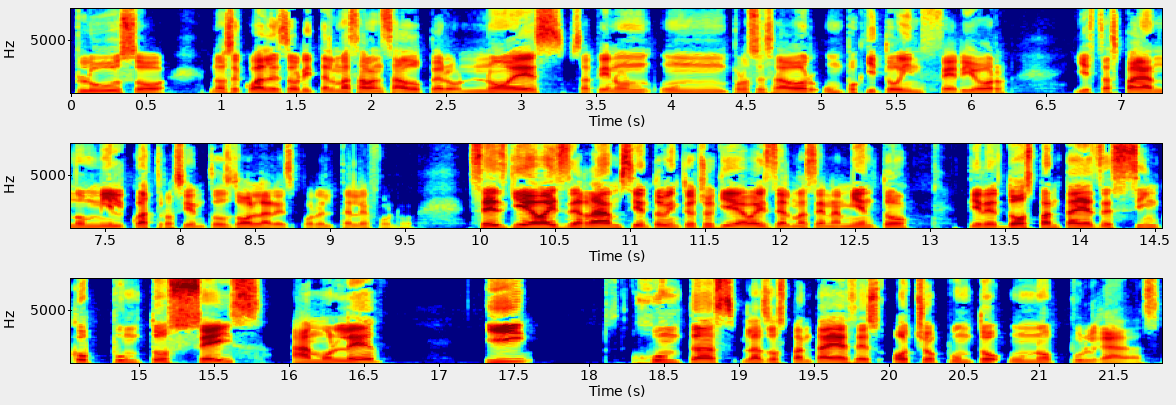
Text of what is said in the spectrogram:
Plus o no sé cuál es ahorita el más avanzado, pero no es. O sea, tiene un, procesador un poquito inferior y estás pagando 1400 dólares por el teléfono. 6 GB de RAM, 128 GB de almacenamiento. Tiene dos pantallas de 5.6 AMOLED y juntas las dos pantallas es 8.1 pulgadas.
